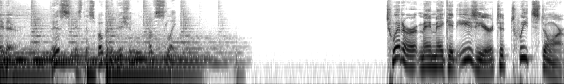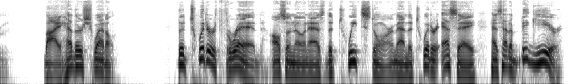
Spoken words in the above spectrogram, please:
Hey there. This is the spoken edition of Slate. Twitter may make it easier to tweet storm by Heather Schwedel. The Twitter thread, also known as the tweet storm and the Twitter essay, has had a big year.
